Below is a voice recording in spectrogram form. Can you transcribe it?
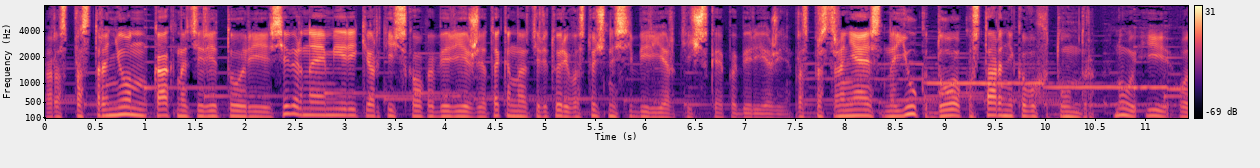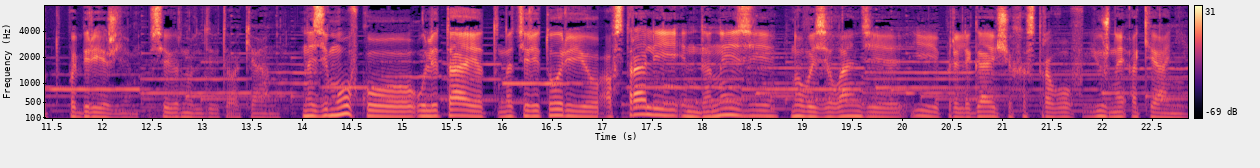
Распространен как на территории Северной Америки, арктического побережья, так и на территории Восточной Сибири, арктическое побережье. Распространяясь на юг до кустарниковых тундр, ну и от побережья Северного Ледовитого океана. На зимовку улетает на территорию Австралии, Индонезии, Новой Зеландии и прилегающих островов Южной Океании.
